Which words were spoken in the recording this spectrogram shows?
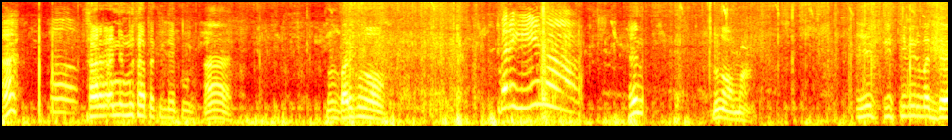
হ্যাঁ? আইনের মুসা তাকে লেখো শুনো মা এই পৃথিবীর মধ্যে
